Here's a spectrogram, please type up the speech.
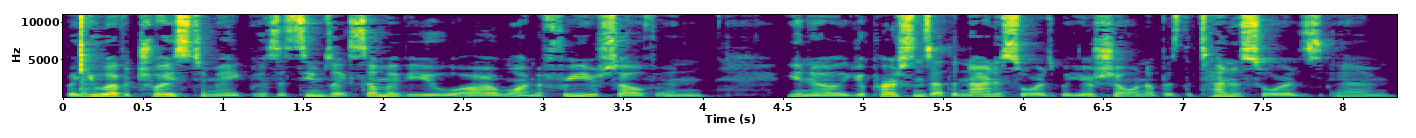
but you have a choice to make because it seems like some of you are wanting to free yourself and, you know, your person's at the Nine of Swords, but you're showing up as the Ten of Swords. And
